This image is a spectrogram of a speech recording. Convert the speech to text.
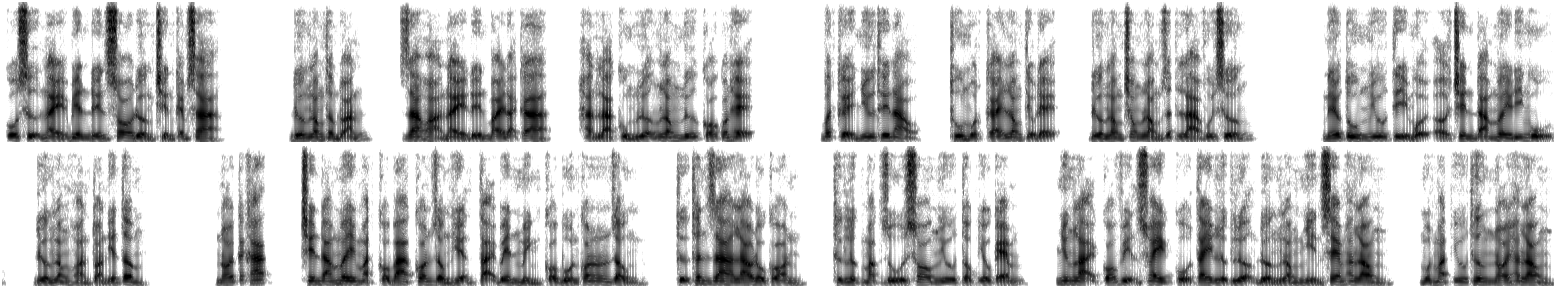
cố sự này biên đến so đường chiến kém xa. Đường long thẩm đoán, gia hỏa này đến bái đại ca, hẳn là cùng lưỡng long nữ có quan hệ. Bất kể như thế nào, thu một cái long tiểu đệ, đường long trong lòng rất là vui sướng. Nếu tù ngưu tỷ muội ở trên đám mây đi ngủ, đường long hoàn toàn yên tâm. Nói cách khác, trên đám mây mặt có ba con rồng hiện tại bên mình có bốn con rồng tự thân ra lão đầu con, thực lực mặc dù so ngưu tộc yếu kém, nhưng lại có viện xoay cổ tay lực lượng đường long nhìn xem hắc long, một mặt yêu thương nói hắc long,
